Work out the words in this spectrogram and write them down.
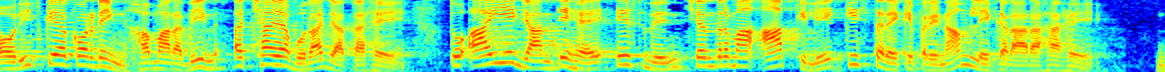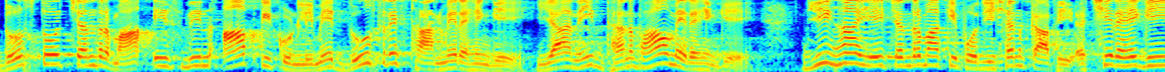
और इसके अकॉर्डिंग हमारा दिन अच्छा या बुरा जाता है। तो आइए जानते हैं इस दिन चंद्रमा आपके लिए किस तरह के परिणाम लेकर आ रहा है। दोस्तों, चंद्रमा इस दिन आपकी कुंडली में दूसरे स्थान में रहेंगे, यानी धन भाव में रहेंगे। जी हाँ ये चंद्रमा की पोजीशन काफ़ी अच्छी रहेगी।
